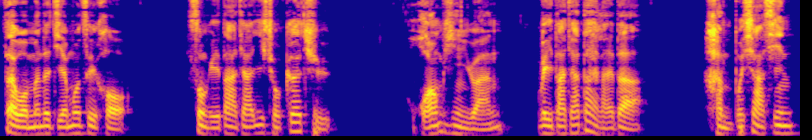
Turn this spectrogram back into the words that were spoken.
在我们的节目最后，送给大家一首歌曲，黄品源。为大家带来的狠不下心。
